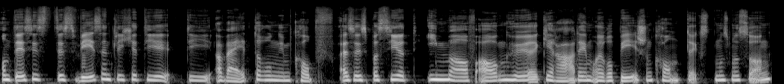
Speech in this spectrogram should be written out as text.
Und das ist das Wesentliche, die, die Erweiterung im Kopf. Also es passiert immer auf Augenhöhe, gerade im europäischen Kontext, muss man sagen.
